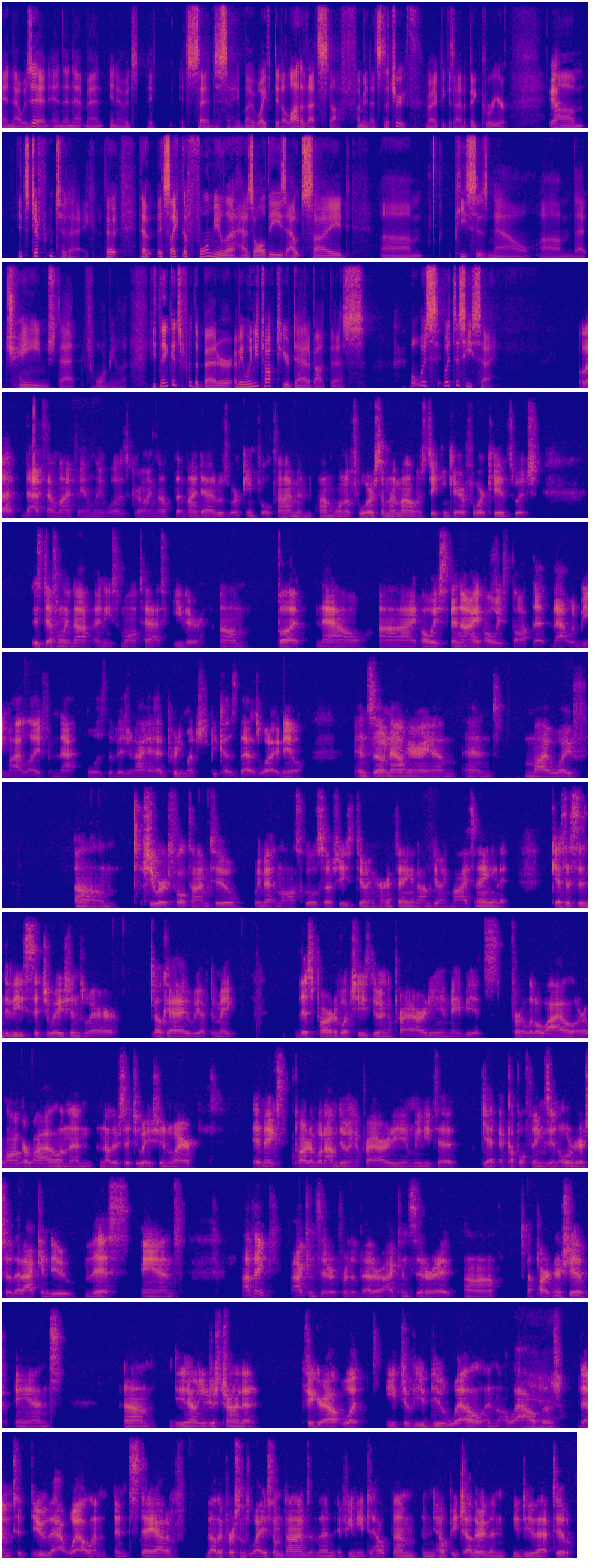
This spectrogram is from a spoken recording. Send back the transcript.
and that was it. And then that meant, you know, it's it, it's sad to say my wife did a lot of that stuff. I mean, that's the truth, right? Because I had a big career. Yeah. Um, it's different today. That that it's like the formula has all these outside um, pieces now um, that change that formula. You think it's for the better? I mean, when you talk to your dad about this, what was what does he say? Well, that that's how my family was growing up. That my dad was working full time, and I'm one of four, so my mom was taking care of four kids, which is definitely not any small task either. Um, but now I always and I always thought that that would be my life, and that was the vision I had, pretty much because that is what I knew. And so now here I am, and my wife um, she works full time too. We met in law school, so she's doing her thing and I'm doing my thing, and it gets us into these situations where, okay, we have to make this part of what she's doing a priority and maybe it's for a little while or a longer while and then another situation where it makes part of what I'm doing a priority and we need to get a couple things in order so that I can do this and I think I consider it for the better. I consider it uh, a partnership and um, you know you're just trying to figure out what each of you do well and allow yeah. those them to do that well and and stay out of the other person's way sometimes. And then if you need to help them and help each other, then you do that too.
